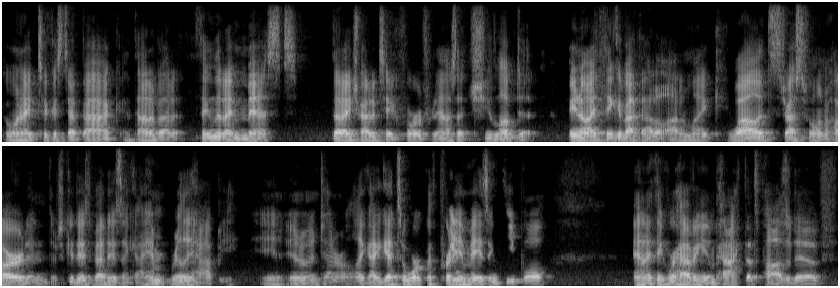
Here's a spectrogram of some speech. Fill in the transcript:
when I took a step back and thought about it, the thing that I missed that I try to take forward for now is that she loved it. You know, I think about that a lot. I'm like, while it's stressful and hard and there's good days, bad days, like I am really happy, you know, in general. Like I get to work with pretty amazing people and I think we're having impact that's positive,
